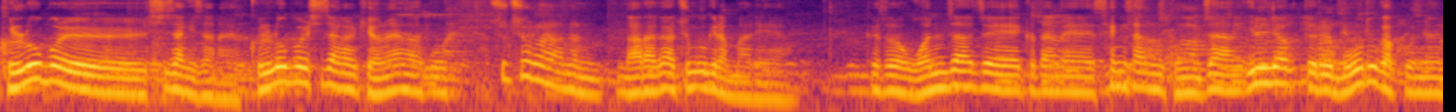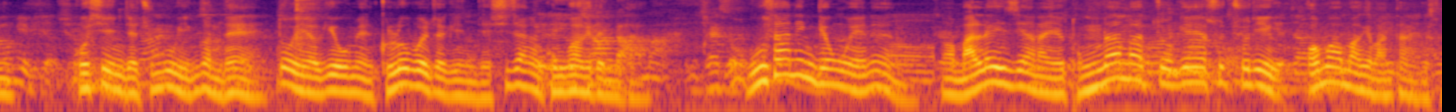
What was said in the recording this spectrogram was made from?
글로벌 시장이잖아요. 글로벌 시장을 겨냥하고 수출을 하는 나라가 중국이란 말이에요. 그래서 원자재 그다음에 생산 공장 인력들을 모두 갖고 있는 곳이 이제 중국인 건데 또 여기 오면 글로벌적인 이제 시장을 공부하게 됩니다. 우산인 경우에는 어, 말레이시아나 이 동남아 쪽에 수출이 어마어마하게 많다는 거죠.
